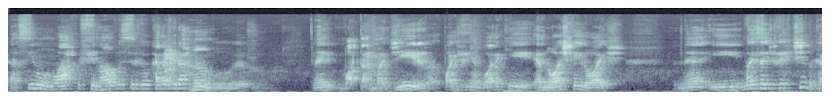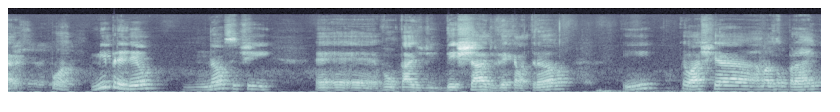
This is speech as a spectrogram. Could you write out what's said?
Assim, no, no arco final, você vê o cara virar rambo. Né? Ele bota armadilha, pode vir agora que é nós que é heróis. Né? E, mas é divertido, cara. Pô, me prendeu, não senti é, é, é, vontade de deixar de ver aquela trama. E eu acho que a Amazon Prime.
